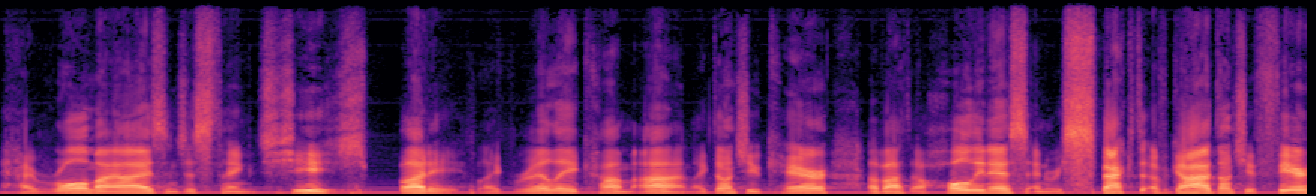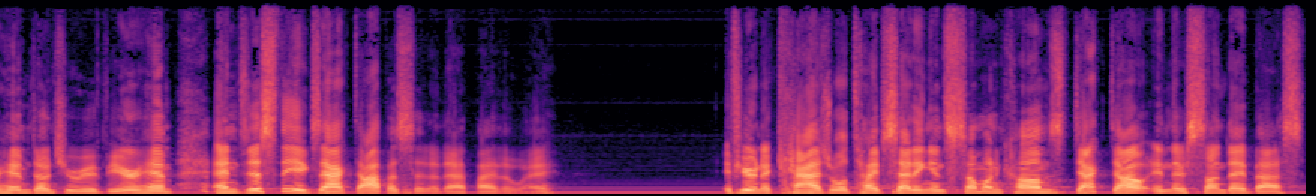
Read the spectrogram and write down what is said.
and I roll my eyes and just think, geez, buddy, like, really? Come on. Like, don't you care about the holiness and respect of God? Don't you fear Him? Don't you revere Him? And just the exact opposite of that, by the way. If you're in a casual type setting and someone comes decked out in their Sunday best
